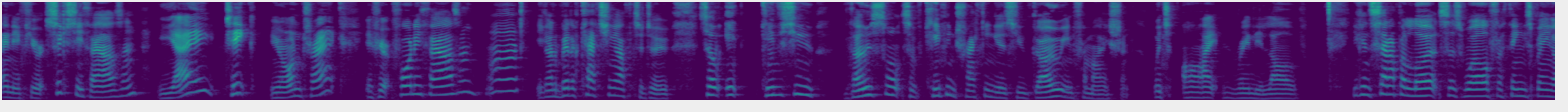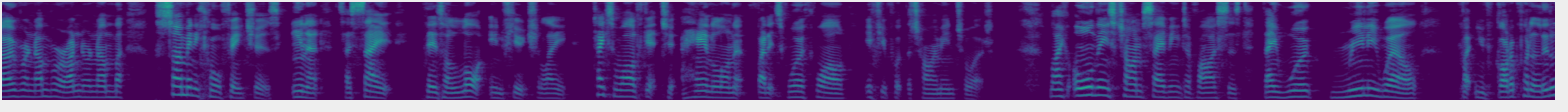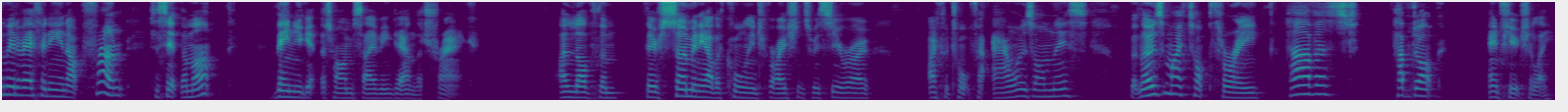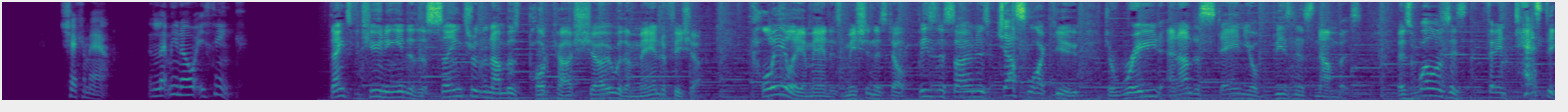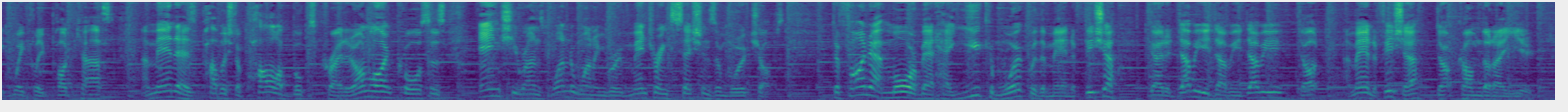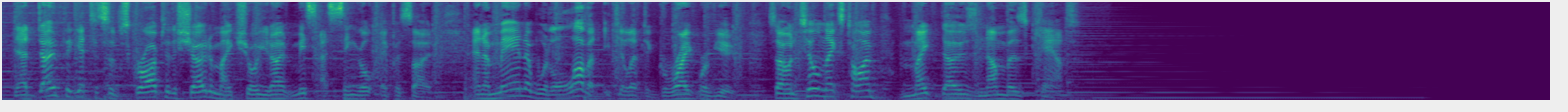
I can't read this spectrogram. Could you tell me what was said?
And if you're at 60,000, yay, tick, you're on track. If you're at 40,000, eh, you got a bit of catching up to do. So it gives you those sorts of keeping tracking as you go information, which I really love. You can set up alerts as well for things being over a number or under a number. So many cool features in it. So I say there's a lot in Futrli. It takes a while to get to a handle on it, but it's worthwhile if you put the time into it. Like all these time saving devices, they work really well, but you've got to put a little bit of effort in up front to set them up. Then you get the time saving down the track. I love them. There's so many other cool integrations with Xero. I could talk for hours on this, but those are my top three Harvest, HubDoc, and Futrli. Check them out and let me know what you think. Thanks for tuning into the Seeing Through the Numbers podcast show with Amanda Fisher. Clearly, Amanda's mission is to help business owners just like you to read and understand your business numbers. As well as this fantastic weekly podcast, Amanda has published a pile of books, created online courses, and she runs one to one and group mentoring sessions and workshops. To find out more about how you can work with Amanda Fisher, go to www.amandafisher.com.au. Now, don't forget to subscribe to the show to make sure you don't miss a single episode. And Amanda would love it if you left a great review. So until next time, make those numbers count.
